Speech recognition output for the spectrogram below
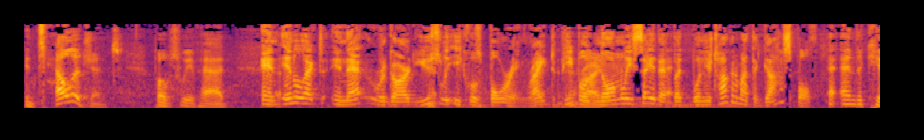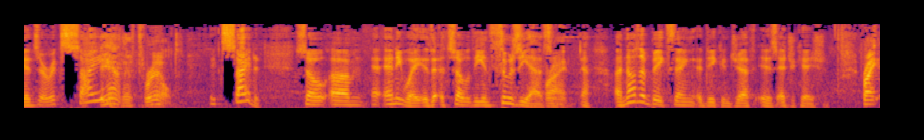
intelligent popes we've had. And intellect in that regard usually equals boring, right? People Right. normally say that, but when you're talking about the gospel, And the kids are excited. yeah, they're thrilled. Excited. So um, anyway, th- so the enthusiasm. Right. Uh, another big thing, uh, Deacon Jeff, is education. Right.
